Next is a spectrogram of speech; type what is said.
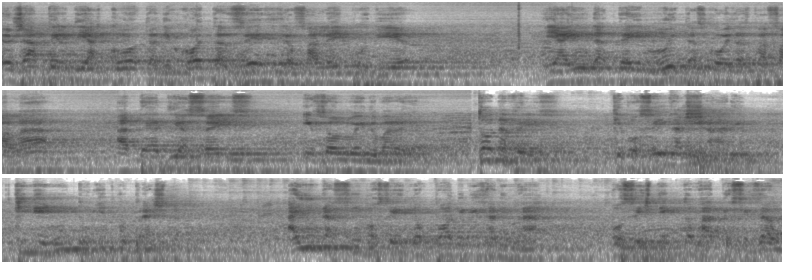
Eu já perdi a conta de quantas vezes eu falei por dia e ainda tem muitas coisas para falar até dia 6 em São Luís do Maranhão. Toda vez que vocês acharem que nenhum político presta, ainda assim vocês não podem desanimar. Vocês têm que tomar a decisão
